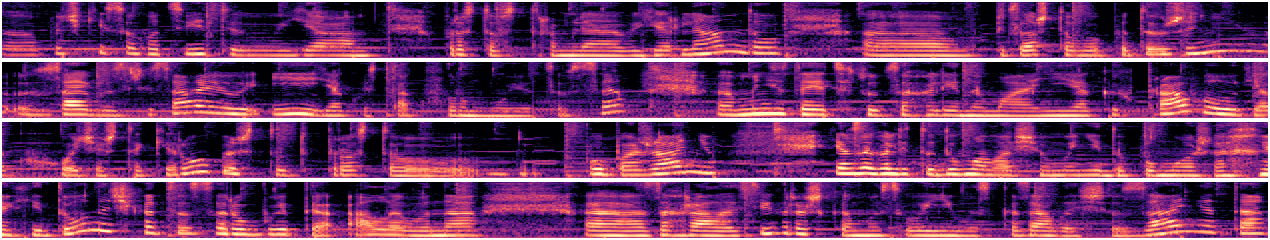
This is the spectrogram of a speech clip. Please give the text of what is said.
Е, Пучки сухоцвітів я просто встромляю в гірлянду, е, підлаштовую по довжині, зайве зрізаю і якось так формую це все. Е, Мені здається, тут взагалі немає ніяких правил, як хочеш, так і робиш. Тут просто по бажанню. Я взагалі-то думала, що мені допоможе і донечка це все робити, але вона е, заграла з іграшками своїми, сказала, що зайнята.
